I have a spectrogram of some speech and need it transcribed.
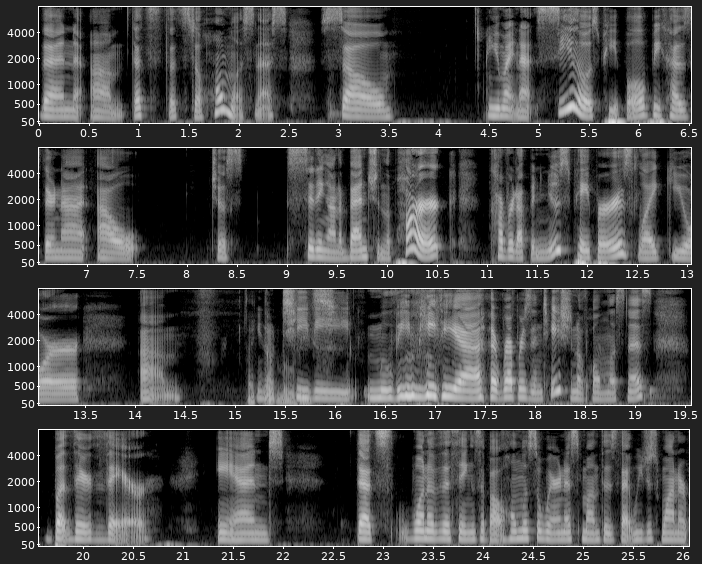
then um, that's that's still homelessness. So you might not see those people because they're not out just sitting on a bench in the park covered up in newspapers like your um Like you know TV movie media representation of homelessness but they're there. And that's one of the things about homeless awareness month is that we just want to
